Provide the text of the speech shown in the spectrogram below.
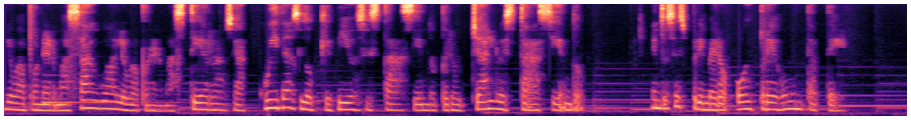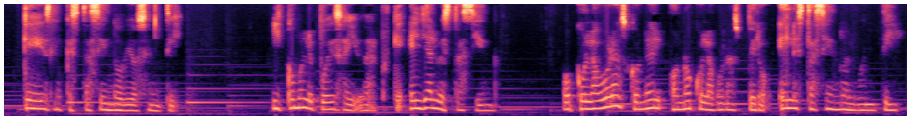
le voy a poner más agua, le voy a poner más tierra, o sea, cuidas lo que Dios está haciendo, pero ya lo está haciendo. Entonces primero hoy pregúntate, ¿qué es lo que está haciendo Dios en ti? ¿Y cómo le puedes ayudar? Porque Él ya lo está haciendo. O colaboras con Él o no colaboras, pero Él está haciendo algo en ti.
